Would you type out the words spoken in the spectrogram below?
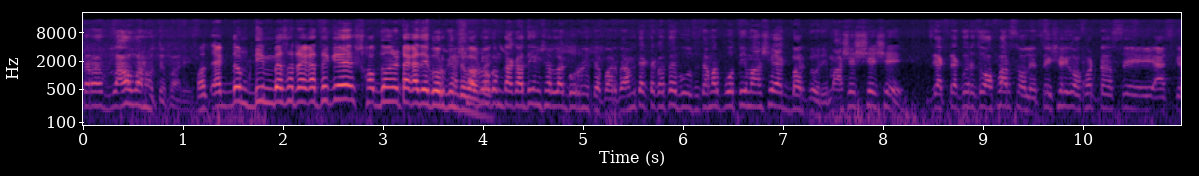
তারা লাভবান হতে পারে। একদম ডিম বেচা টাকা থেকে সব ধরনের টাকা দিয়ে গরু কিনতে পারবে। রকম টাকা দিয়ে ইনশাল্লাহ গরু নিতে পারবে। আমি তো একটা কথাই বলছি আমার প্রতি মাসে একবার করি মাসের শেষে যে একটা করে যে অফার চলে তো সেই অফারটা আছে আজকে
